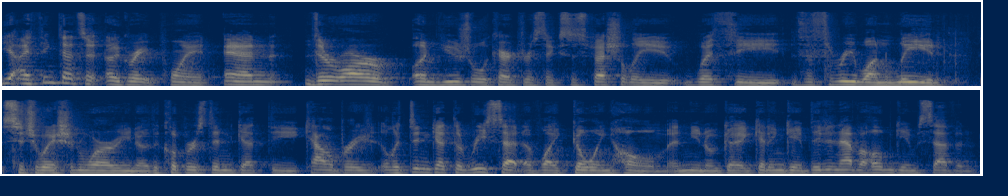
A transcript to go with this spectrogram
Yeah, I think that's a, great point, and there are unusual characteristics, especially with the the three one lead situation where you know the Clippers didn't get the calibration, like didn't get the reset of like going home and you know getting game. They didn't have a home game seven,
